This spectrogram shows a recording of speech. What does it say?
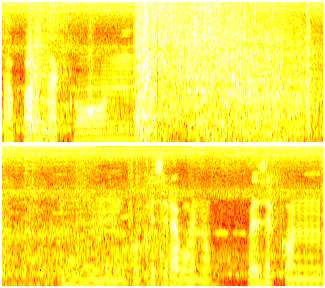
taparla con... Mm, ¿Con qué será bueno? Puede ser con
